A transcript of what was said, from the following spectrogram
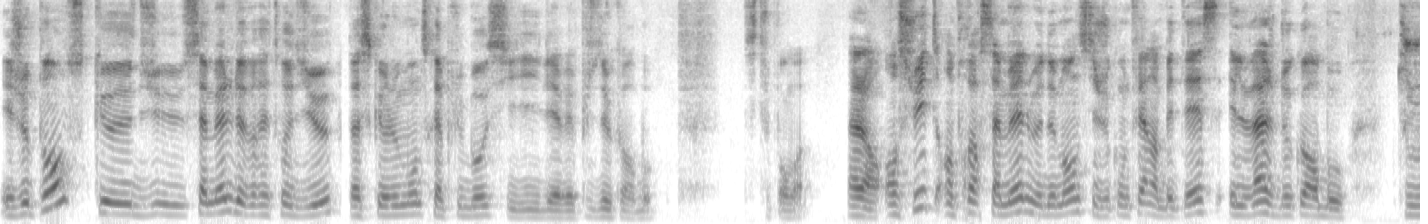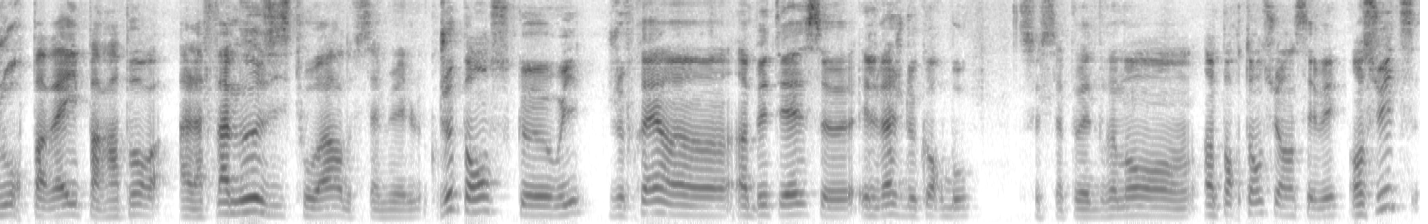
et je pense que Samuel devrait être Dieu, parce que le monde serait plus beau s'il y avait plus de corbeaux. C'est tout pour moi. Alors, ensuite, Empereur Samuel me demande si je compte faire un BTS élevage de corbeaux. Toujours pareil par rapport à la fameuse histoire de Samuel. Je pense que oui, je ferai un, BTS euh, élevage de corbeaux ça peut être vraiment important sur un CV. Ensuite,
